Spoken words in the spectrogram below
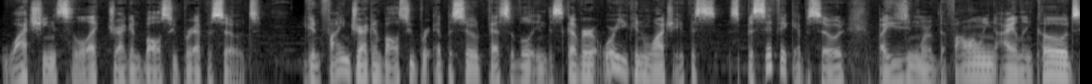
watching select Dragon Ball Super episodes. You can find Dragon Ball Super Episode Festival in Discover, or you can watch a specific episode by using one of the following island codes.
